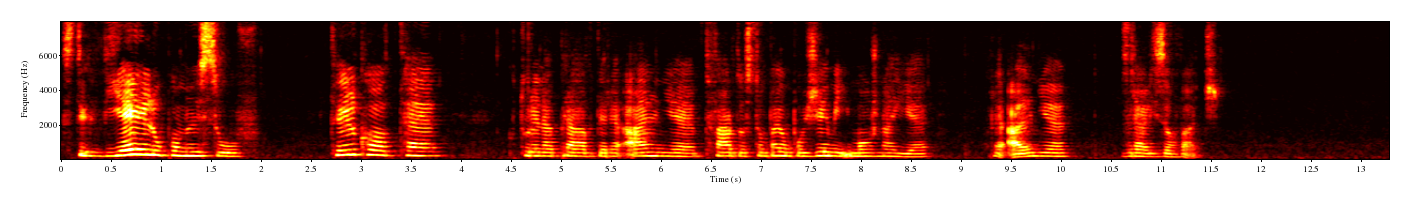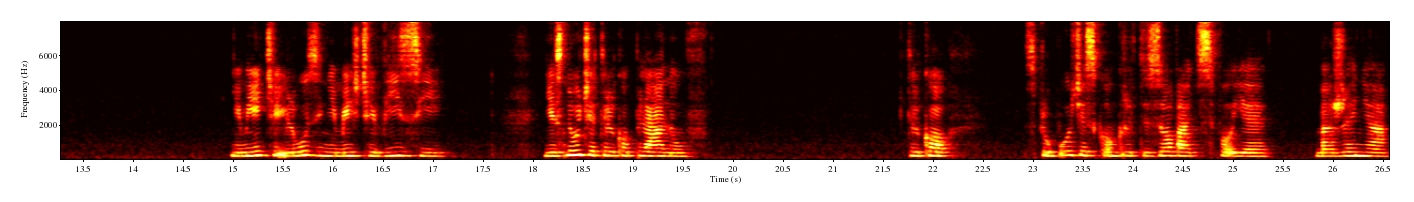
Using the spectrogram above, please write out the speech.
z tych wielu pomysłów tylko te, które naprawdę realnie, twardo stąpają po ziemi i można je realnie zrealizować. Nie miejcie iluzji, nie miejcie wizji, nie snujcie tylko planów, tylko spróbujcie skonkretyzować swoje marzenia,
